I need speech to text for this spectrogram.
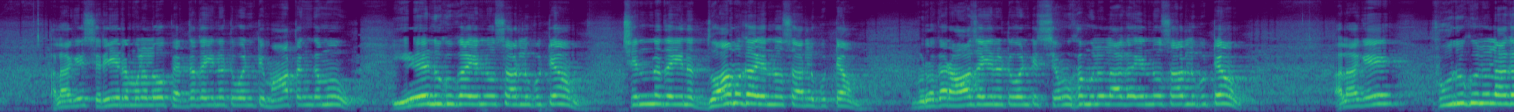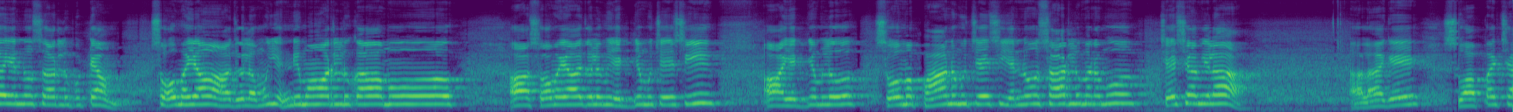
అలాగే శరీరములలో పెద్దదైనటువంటి మాతంగము. ఏనుగుగా ఎన్నోసార్లు పుట్టాం. చిన్నదైన దోమగా ఎన్నోసార్లు పుట్టాం. మృగరాజైనటువంటి సింహములలాగా ఎన్నోసార్లు పుట్టాం. అలాగే పురుగులులాగా ఎన్నోసార్లు పుట్టాం. సోమయాజులము ఎన్ని మార్లు కాము. ఆ సోమయాజులము యజ్ఞము చేసి ఆ యజ్ఞంలో సోమపానము చేసి ఎన్నోసార్లు మనము చేశాం ఇలా. అలాగే స్వపచ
